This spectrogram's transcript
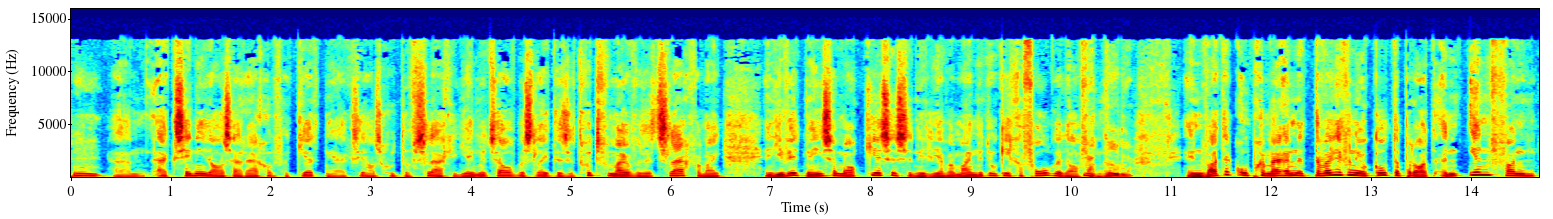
Mm. Ehm um, ek sê nie daar's 'n reg of verkeerd nie. Ek sê as goed of sleg. Jy moet self besluit is dit goed vir my of is dit sleg vir my. En jy weet mense maak keuses in die lewe, maar jy moet ook die gevolge daarvan dra. En wat ek opgemerk in terwyl jy van die okkulte praat in een van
